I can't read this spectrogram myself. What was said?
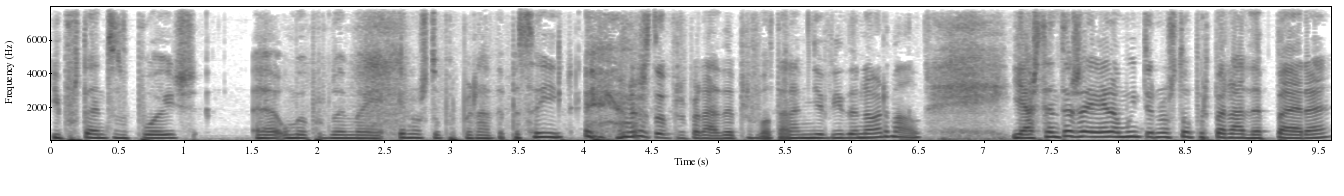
E portanto, depois. ah, o meu problema é eu não estou preparada para sair, eu não estou preparada para voltar à minha vida normal. E às tantas já era muito, eu não estou preparada para,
